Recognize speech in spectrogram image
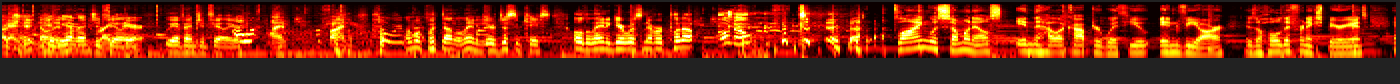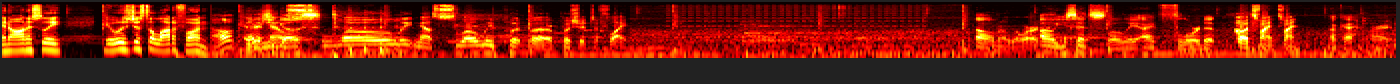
Okay, I didn't know hey, we have they would be engine right failure. We have engine failure. Oh, we're fine. We're fine. Don't I'm gonna put down the landing gear just in case. Oh, the landing gear was never put up. Oh no! Flying with someone else in the helicopter with you in VR is a whole different experience. And honestly, it was just a lot of fun. Oh, there then she now goes. Slowly, now slowly put uh, push it to flight. Oh. I'm Oh, gonna lower. oh, you said slowly. I floored it. Oh, it's fine. It's fine. Okay, all right.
